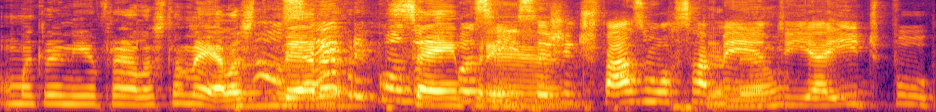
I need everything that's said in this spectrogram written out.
uma graninha pra elas também. Elas Não, tiveram sempre quando, sempre. tipo assim, se a gente faz um orçamento Entendeu? e aí, tipo,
